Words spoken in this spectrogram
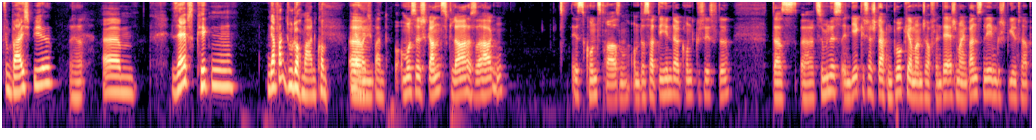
zum Beispiel. Ja. Ähm, selbst kicken, ja, fang du doch mal an, komm. Bin ähm, ja mal gespannt. Muss ich ganz klar sagen, ist Kunstrasen. Und das hat die Hintergrundgeschichte dass äh, zumindest in jeglicher starken Burgia-Mannschaft, in der ich mein ganzes Leben gespielt habe,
